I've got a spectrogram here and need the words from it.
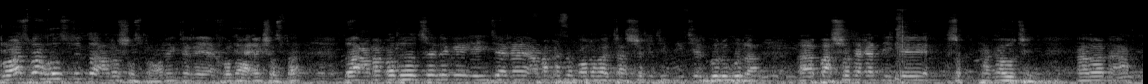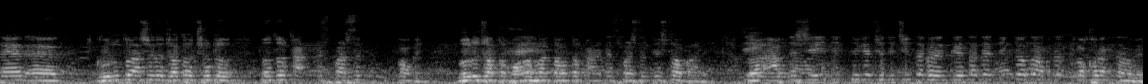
ক্রস বা হোস্টিং তো আরও সস্তা অনেক জায়গায় এখনও অনেক সস্তা। তো আমার কথা হচ্ছে যে এই জায়গায় আমার কাছে মনে হয় চারশো কেজির নিচের গরুগুলা পাঁচশো টাকার নিচে থাকা উচিত। কারণ আপনার গরু তো আসলে যত ছোট, তত কার্টেজ পার্সেন্ট কমে। গরু যত বড় হয়, তত কার্টেজ পার্সেন্টেজটাও বাড়ে। তো আপনি সেই দিক থেকে যদি চিন্তা করেন, ক্রেতাদের দিকটাও তো আমাদের লক্ষ্য রাখতে হবে।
